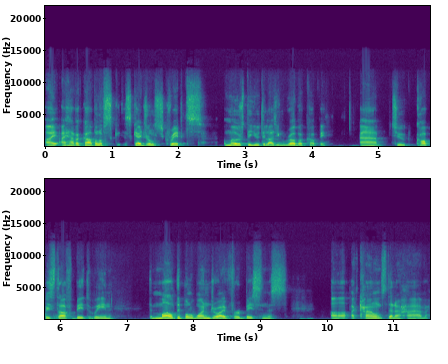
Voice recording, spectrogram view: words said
I, I have a couple of scheduled scripts, mostly utilizing Robocopy, uh, to copy stuff between the multiple OneDrive for business uh, accounts that I have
